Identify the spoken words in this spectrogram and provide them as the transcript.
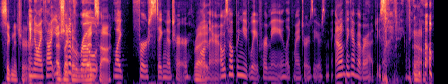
signature. I know I thought you should like have wrote like first signature Right. on there. I was hoping you'd wait for me like my jersey or something. I don't think I've ever had you sign anything Oh. though.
